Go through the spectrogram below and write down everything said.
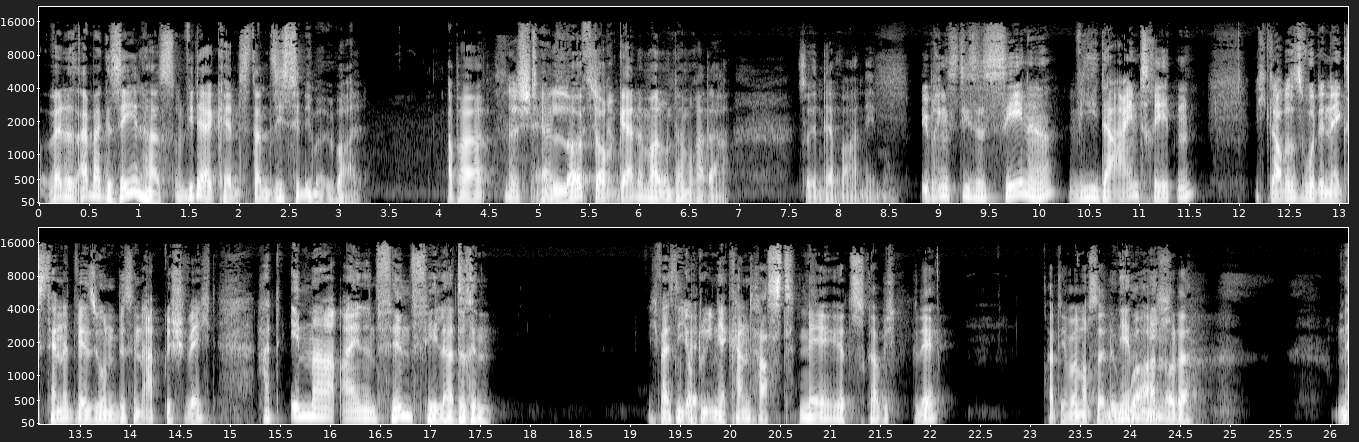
wenn du es einmal gesehen hast und wiedererkennst, dann siehst du ihn immer überall. Aber Stimmt, er läuft auch gerne mal unterm Radar. So in der Wahrnehmung. Übrigens diese Szene, wie die da eintreten, ich glaube, es wurde in der Extended-Version ein bisschen abgeschwächt, hat immer einen Filmfehler drin. Ich weiß nicht, ob Äh, du ihn erkannt hast. Nee, jetzt habe ich, nee. Hat jemand noch seine Nämlich- Uhr an oder?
